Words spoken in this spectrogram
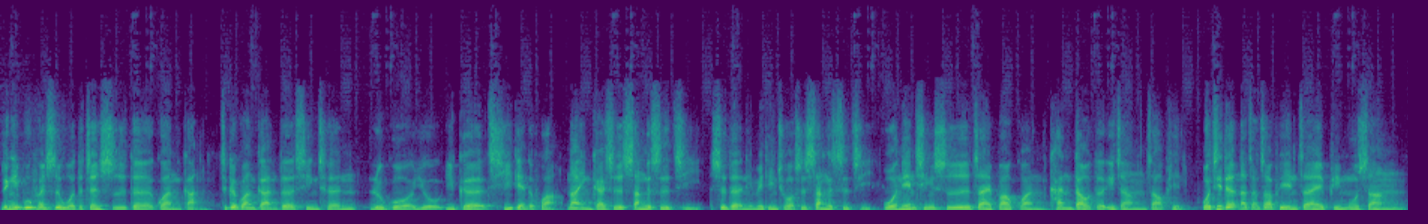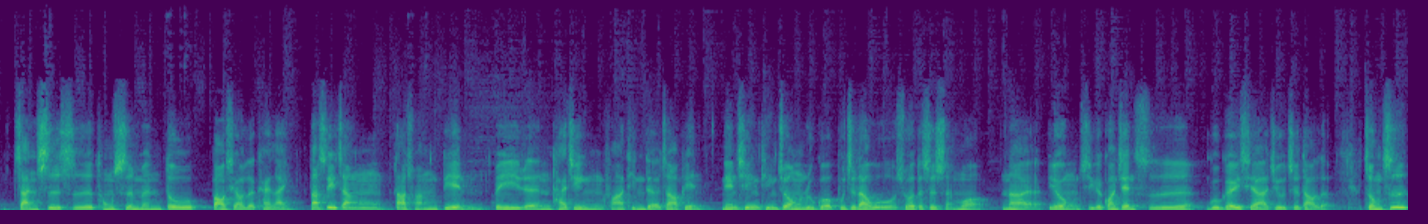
另一部分是我的真实的观感。这个观感的形成，如果有一个起点的话，那应该是上个世纪。是的，你没听错，是上个世纪。我年轻时在报馆看到的一张照片。我记得那张照片在屏幕上展示时，同事们都爆笑了开来。那是一张大床垫被人抬进法庭的照片。年轻听众如果不知道我说。说的是什么？那用几个关键词谷歌一下就知道了。总之，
